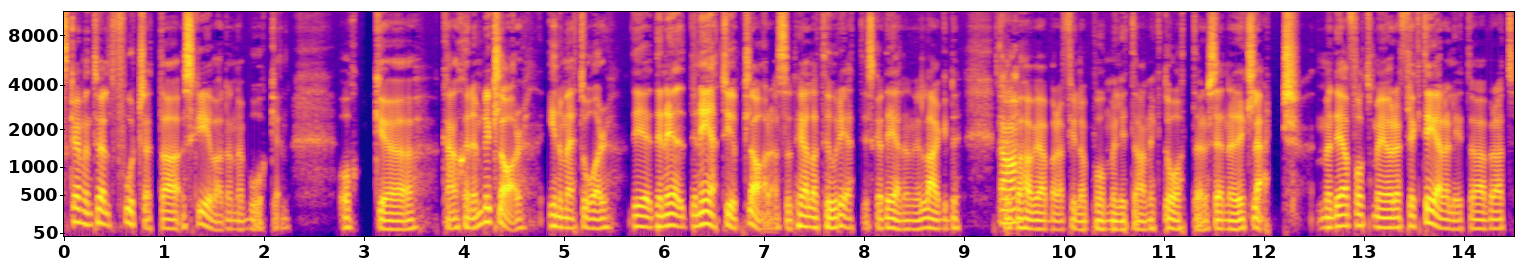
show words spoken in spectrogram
ska eventuellt fortsätta skriva den här boken. Och eh, kanske den blir klar inom ett år. Det, den, är, den är typ klar, alltså hela teoretiska delen är lagd. Då Ja. behöver jag bara fylla på med lite anekdoter, sen är det klart. Men det har fått mig att reflektera lite över att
